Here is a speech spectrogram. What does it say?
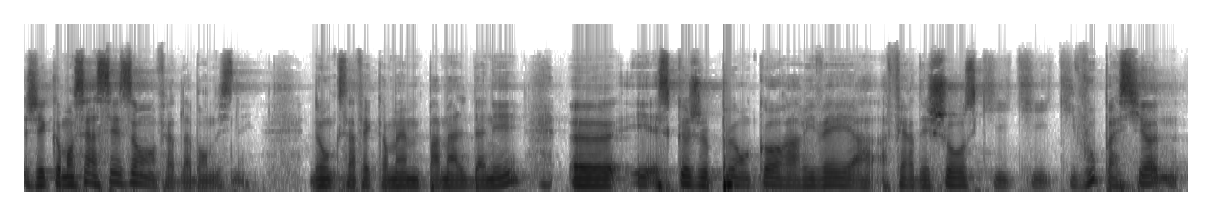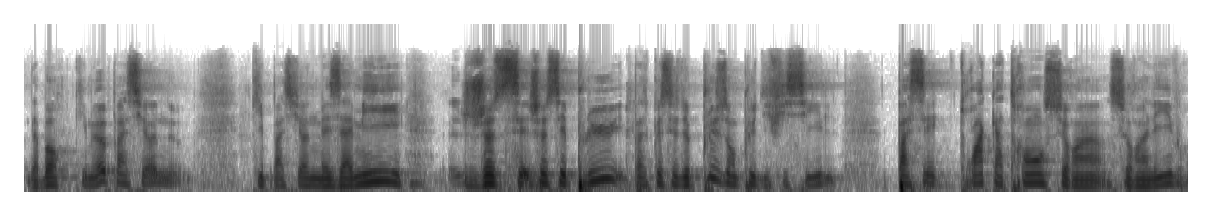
j'ai commencé à 16 ans à faire de la bande dessinée. Donc ça fait quand même pas mal d'années. Euh, est-ce que je peux encore arriver à, faire des choses qui vous passionnent? D'abord, qui me passionnent, qui passionnent mes amis. Je sais, je sais plus, parce que c'est de plus en plus difficile. Passer 3-4 ans sur un, sur un livre,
